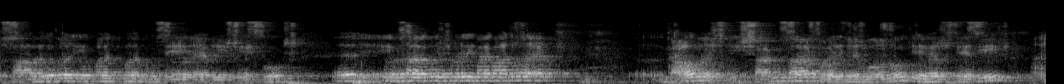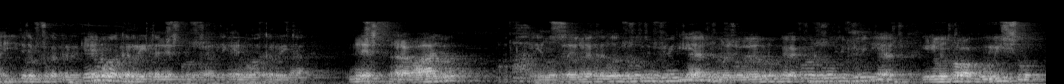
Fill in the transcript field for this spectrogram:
Eu sábado, eu, eu, quando, quando comecei a abrir os Facebooks, uh, eu pensava que tínhamos perdido para 4-0. Uh, calma, isto, isto, está a começar. O Sporting fez um bom jogo, teve erros defensivos. Aí temos que acreditar. Quem não acredita neste projeto e quem não acredita neste trabalho, eu não sei onde é que andamos nos últimos 20 anos, mas eu lembro-me o que é que foi nos últimos 20 anos. E não troco isto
